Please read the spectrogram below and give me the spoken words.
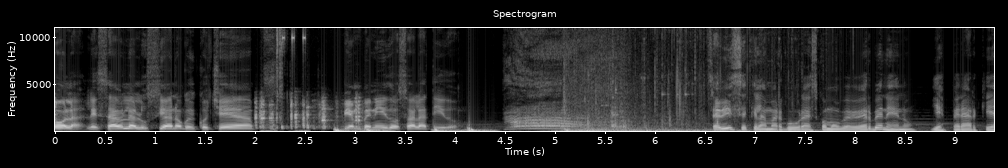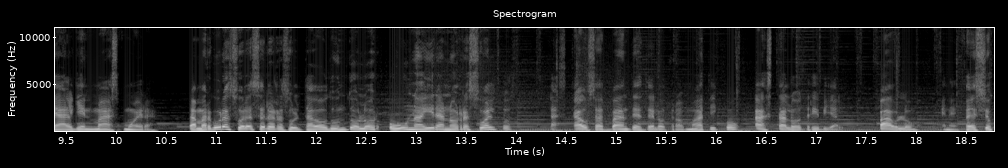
Hola, les habla Luciano Goicochea. Bienvenidos a Latido. Se dice que la amargura es como beber veneno y esperar que alguien más muera. La amargura suele ser el resultado de un dolor o una ira no resueltos. Las causas van desde lo traumático hasta lo trivial. Pablo, en Efesios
